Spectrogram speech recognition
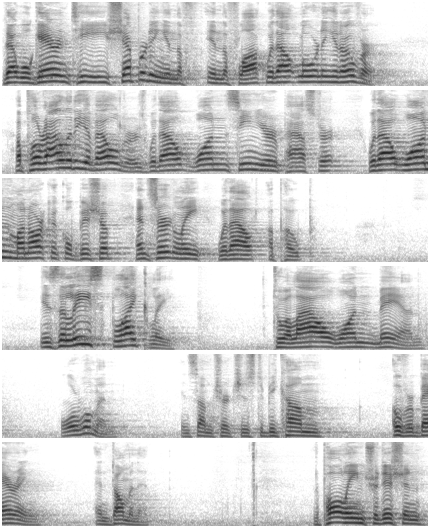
that will guarantee shepherding in the, in the flock without lording it over. A plurality of elders without one senior pastor, without one monarchical bishop, and certainly without a pope, is the least likely to allow one man or woman in some churches to become overbearing and dominant. The Pauline tradition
